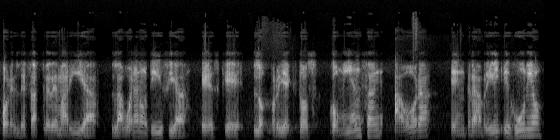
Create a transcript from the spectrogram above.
por el desastre de María, la buena noticia es que los proyectos comienzan ahora entre abril y junio,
